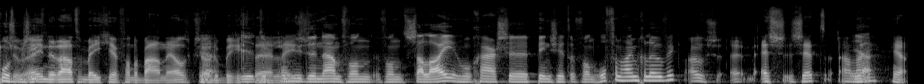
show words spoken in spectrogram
Toekomstmuziek. inderdaad een beetje van de baan, hè, als ik zo Ja. de Je- berichten er komt nu lees. de naam van, van Salai, een Hongaarse pinzitter van Hoffenheim, geloof ik. Oh, s- eh, SZ Alai? Ja. Ja.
